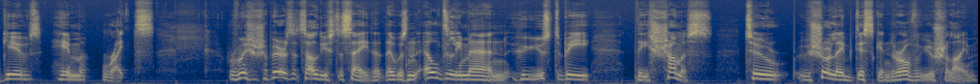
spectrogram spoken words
gives him rights. Rav Moshe Shapiro Zatzal used to say that there was an elderly man who used to be the shamus to Shurleib Diskin, the Rav of Yerushalayim.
